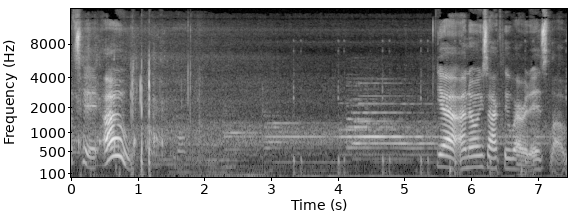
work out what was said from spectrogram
What's here? Oh! Yeah, I know exactly where it is, love.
